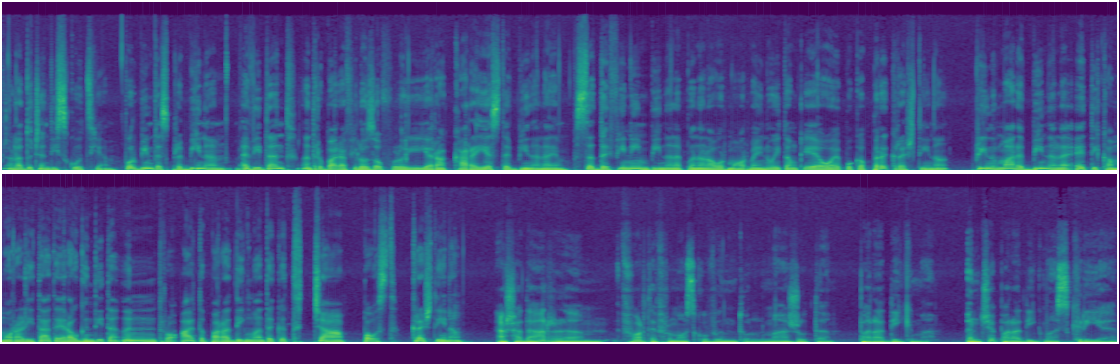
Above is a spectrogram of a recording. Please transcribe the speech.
îl aduce în discuție. Vorbim despre bine, evident, întrebarea filozofului era care este binele, să definim binele până la urma urmei. Nu uităm că e o epocă precreștină, prin urmare, binele, etica, moralitatea erau gândite într-o altă paradigmă decât cea post-creștină. Așadar, foarte frumos cuvântul mă ajută, paradigmă. În ce paradigmă scrie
